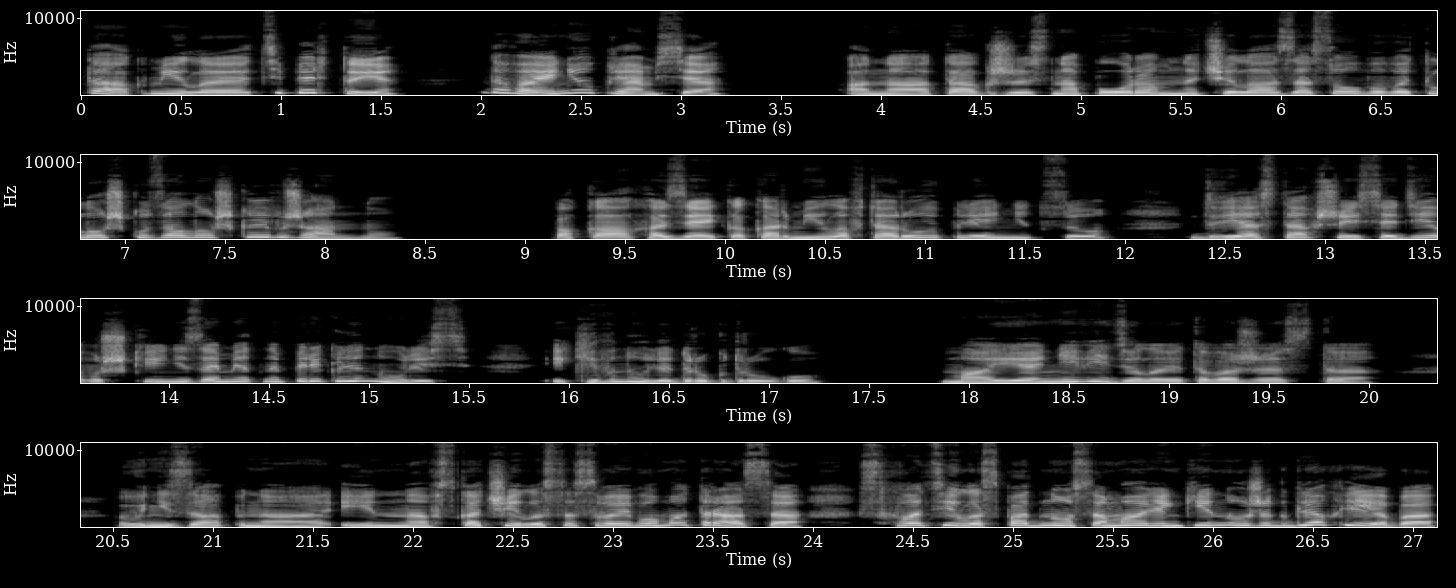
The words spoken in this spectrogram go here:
«Так, милая, теперь ты. Давай, не упрямься. Она также с напором начала засовывать ложку за ложкой в Жанну. Пока хозяйка кормила вторую пленницу, две оставшиеся девушки незаметно переглянулись и кивнули друг другу. Майя не видела этого жеста, Внезапно Инна вскочила со своего матраса, схватила с подноса маленький ножик для хлеба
